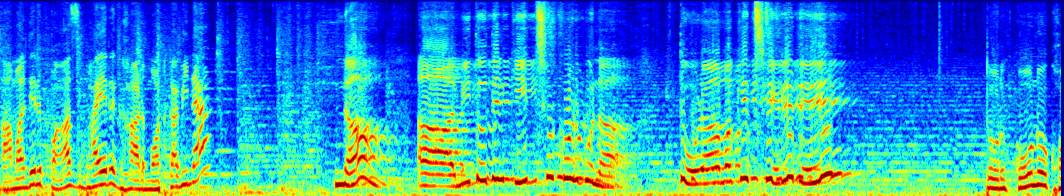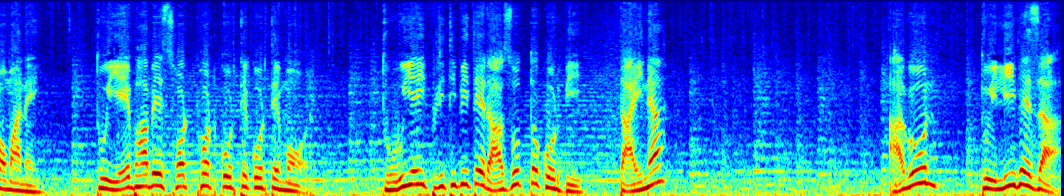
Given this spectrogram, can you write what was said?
আমাদের পাঁচ ভাইয়ের ঘাড় মটকাবি না? না আমি তোদের কিচ্ছু করব না। তোরা আমাকে ছেড়ে দে। তোর কোনো ক্ষমা নেই। তুই এভাবে ছটফট করতে করতে মর। তুই এই পৃথিবীতে রাজত্ব করবি তাই না? আগুন তুই লিভে যা।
